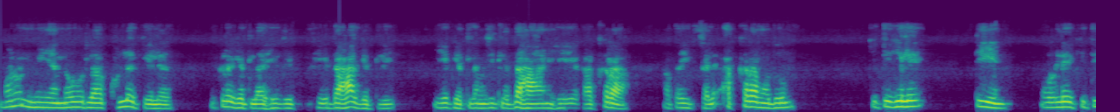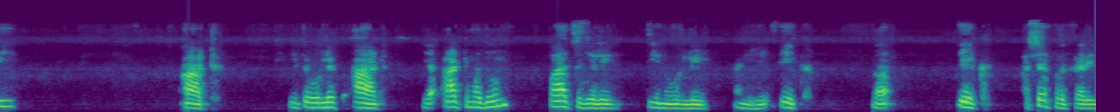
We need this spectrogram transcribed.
म्हणून मी या नऊला खुलं केलं. इकडे घेतला हे हे दहा घेतली. एक घेतला म्हणजे इथलं दहा आणि हे एक अकरा. आता इथे झाले अकरामधून किती गेले? तीन. उरले किती? आठ. इथे उरले आठ. या आठ मधून पाच गेले तीन उरले आणि हे एक. एक. अशा प्रकारे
